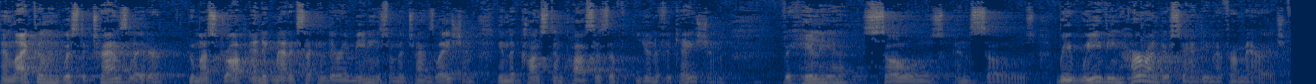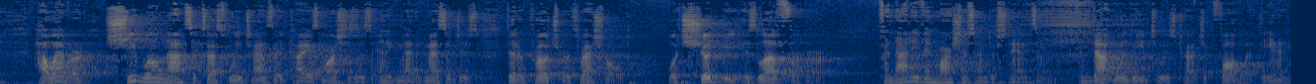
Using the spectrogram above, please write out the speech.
And like the linguistic translator, who must drop enigmatic secondary meanings from the translation in the constant process of unification, Virgilia sews and sews, reweaving her understanding of her marriage. However, she will not successfully translate Caius Marcius's enigmatic messages that approach her threshold, what should be his love for her, for not even Marcius understands him, and that will lead to his tragic fall at the end.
